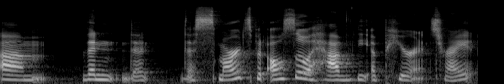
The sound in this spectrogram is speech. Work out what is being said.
um, the, the, the smarts, but also have the appearance, right?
